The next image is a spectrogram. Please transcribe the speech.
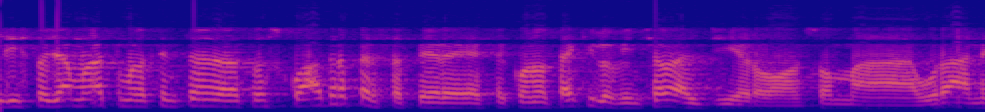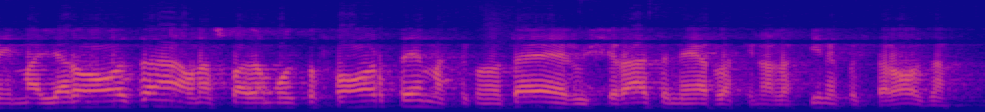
distogliamo un attimo l'attenzione della tua squadra per sapere secondo te chi lo vincerà il giro, insomma Urana in maglia rosa, una squadra molto forte, ma secondo te riuscirà a tenerla fino alla fine questa rosa?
